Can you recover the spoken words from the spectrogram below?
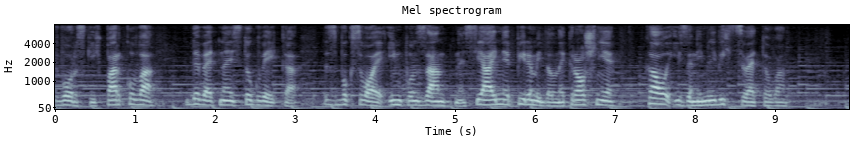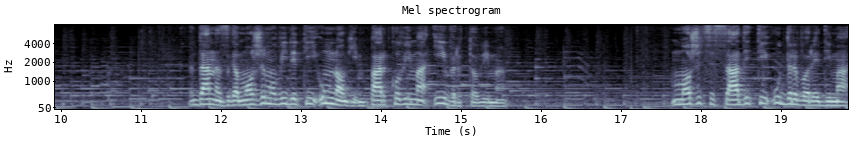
dvorskih parkova 19. veka – zbog svoje impozantne, sjajne piramidalne krošnje, kao i zanimljivih cvetova. Danas ga možemo videti u mnogim parkovima i vrtovima. Može se saditi u drvoredima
